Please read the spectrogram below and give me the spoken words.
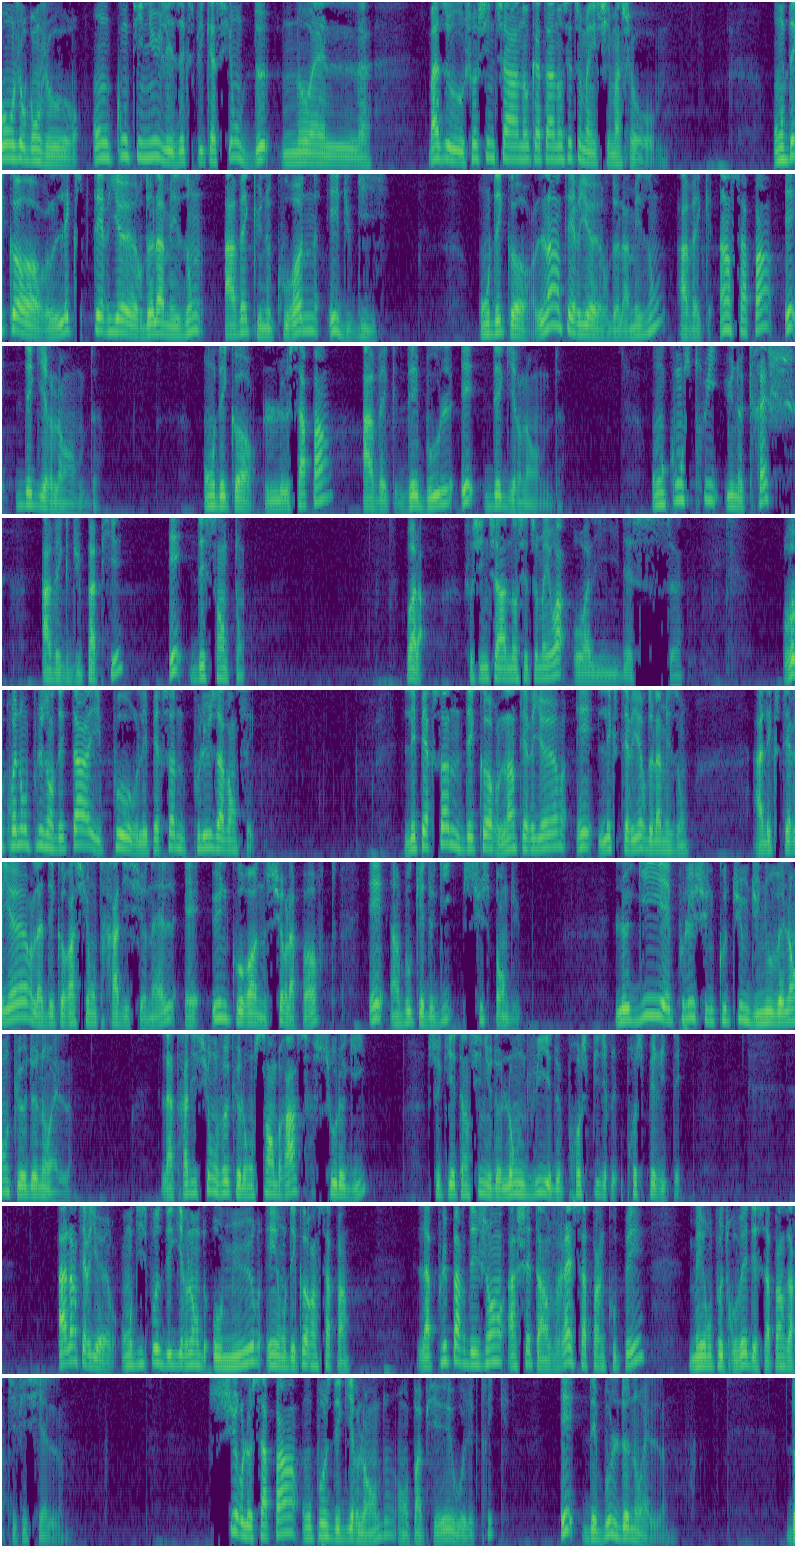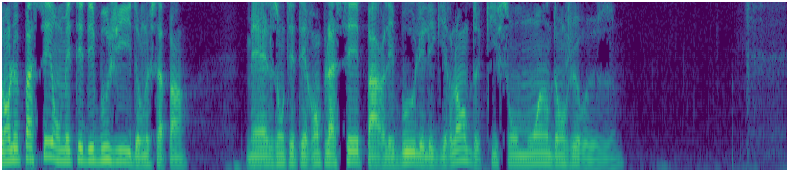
Bonjour, bonjour. On continue les explications de Noël. Mazu, Shoshincha no kata no setsumei shimashou. On décore l'extérieur de la maison avec une couronne et du gui. On décore l'intérieur de la maison avec un sapin et des guirlandes. On décore le sapin avec des boules et des guirlandes. On construit une crèche avec du papier et des santons. Voilà. Reprenons plus en détail pour les personnes plus avancées. Les personnes décorent l'intérieur et l'extérieur de la maison. À l'extérieur, la décoration traditionnelle est une couronne sur la porte et un bouquet de gui suspendu. Le gui est plus une coutume du Nouvel An que de Noël. La tradition veut que l'on s'embrasse sous le gui, ce qui est un signe de longue vie et de prospérité. À l'intérieur, on dispose des guirlandes au mur et on décore un sapin. La plupart des gens achètent un vrai sapin coupé, mais on peut trouver des sapins artificiels. Sur le sapin, on pose des guirlandes, en papier ou électrique, et des boules de Noël. Dans le passé, on mettait des bougies dans le sapin, mais elles ont été remplacées par les boules et les guirlandes qui sont moins dangereuses.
